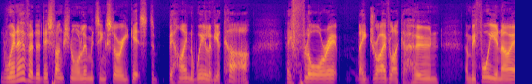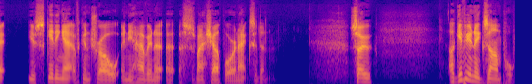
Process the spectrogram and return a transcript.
whenever the dysfunctional or limiting story gets to behind the wheel of your car, they floor it, they drive like a hoon, and before you know it, you're skidding out of control and you're having a, a smash up or an accident. So, I'll give you an example.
